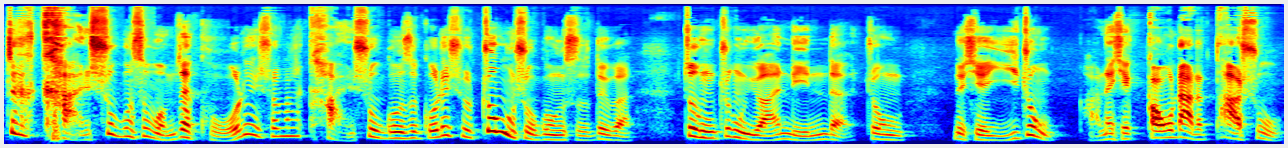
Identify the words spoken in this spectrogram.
这个砍树公司我们在国内什么是砍树公司？国内是种树公司，对吧？种种园林的，种那些一种啊，那些高大的大树，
